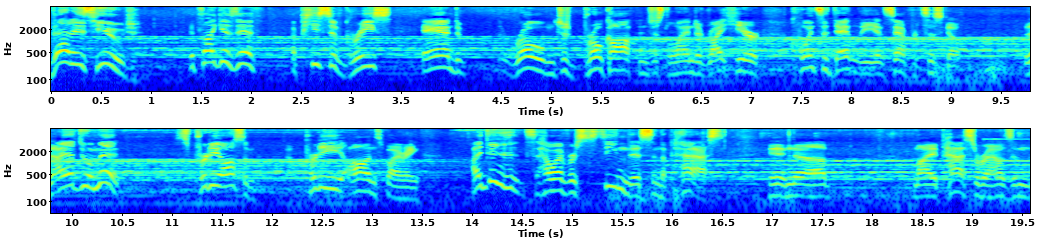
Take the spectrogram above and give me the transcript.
That is huge. It's like as if a piece of Greece and Rome just broke off and just landed right here, coincidentally in San Francisco. And I have to admit, it's pretty awesome, pretty awe-inspiring. I did, however, seen this in the past, in uh, my pass arounds and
